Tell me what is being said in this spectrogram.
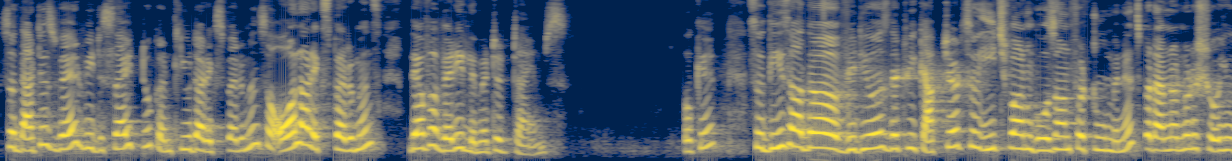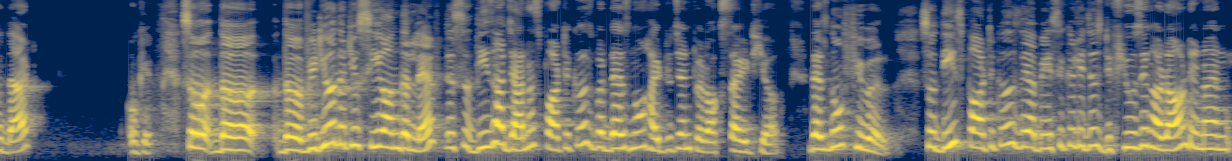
So that is where we decide to conclude our experiments. So all our experiments, they are for very limited times. Okay, so these are the videos that we captured. So each one goes on for two minutes, but I'm not going to show you that. Okay, so the, the video that you see on the left, this, these are Janus particles, but there's no hydrogen peroxide here. There's no fuel. So these particles, they are basically just diffusing around in an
